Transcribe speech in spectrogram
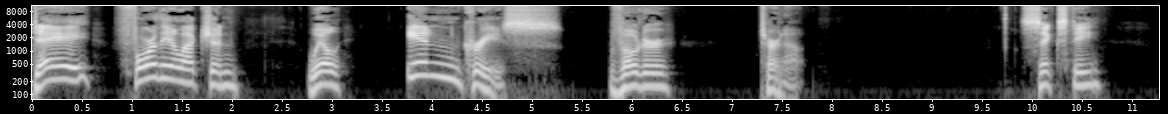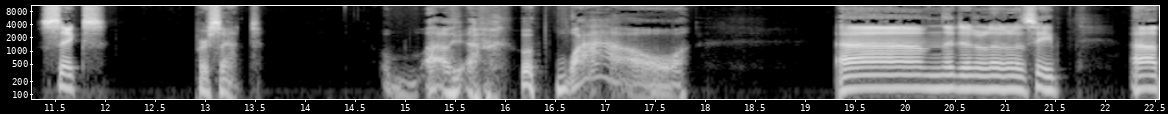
day for the election will increase voter turnout. 66%. wow. Um, let's see. Uh,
